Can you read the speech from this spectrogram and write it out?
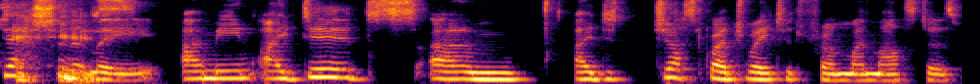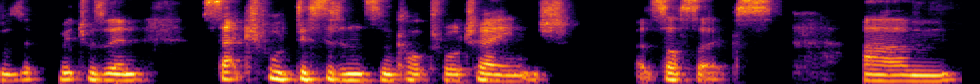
Definitely. Issues? I mean, I did. Um, I just graduated from my master's, was which was in sexual dissidence and cultural change at Sussex. Um,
